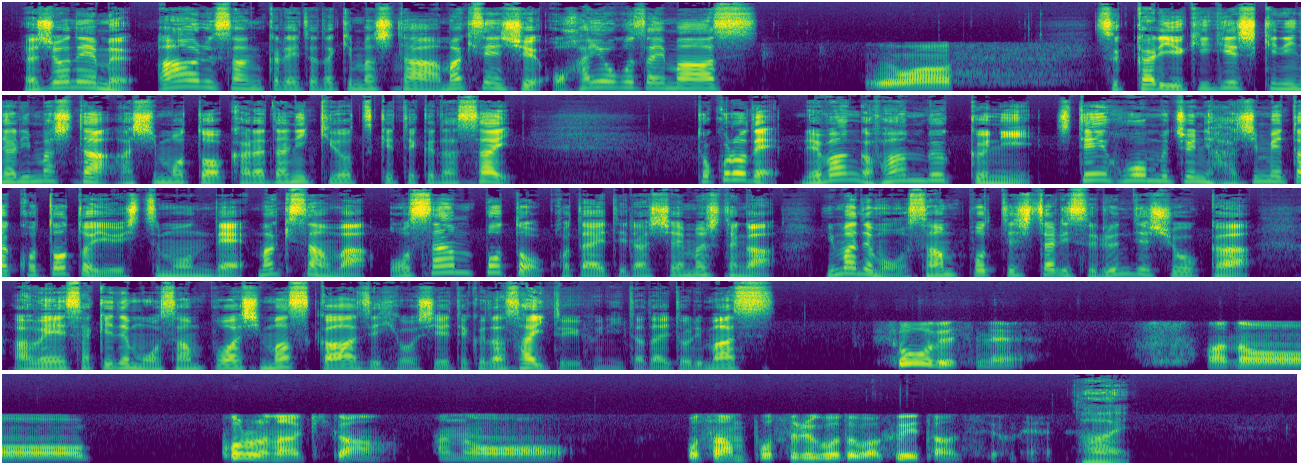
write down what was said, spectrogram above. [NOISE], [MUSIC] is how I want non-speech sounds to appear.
ラジオネーム R さんからいただきました。牧選手おはようございます。おはようございます。すっかり雪景色になりました。足元体に気をつけてください。ところでレバンガファンブックにステイホーム中に始めたことという質問でマキさんはお散歩と答えていらっしゃいましたが今でもお散歩ってしたりするんでしょうか？アウェー先でもお散歩はしますか？ぜひ教えてくださいというふうにいただいております。そうですね。あのーコロナ期間、あのーお散歩することが増えたんですよね。はい。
